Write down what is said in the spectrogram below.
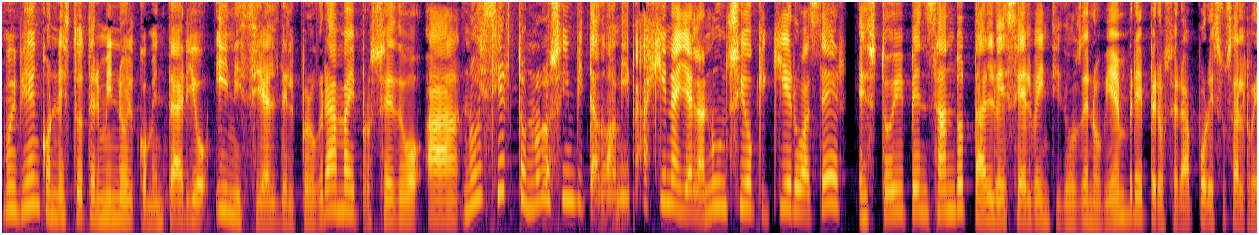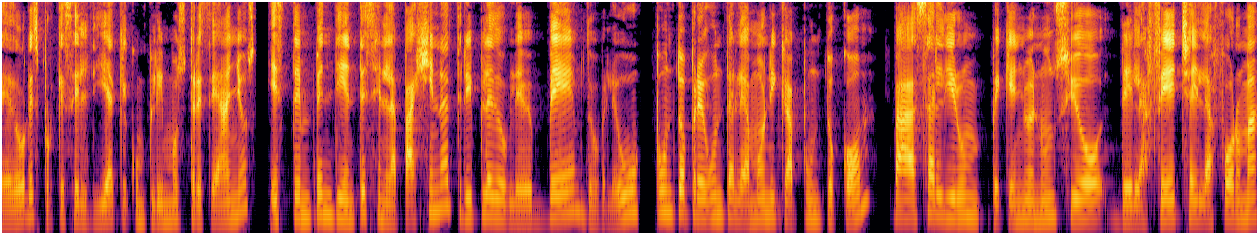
Muy bien, con esto termino el comentario inicial del programa y procedo a... No es cierto, no los he invitado a mi página y al anuncio que quiero hacer. Estoy pensando tal vez sea el 22 de noviembre, pero será por esos alrededores porque es el día que cumplimos 13 años. Estén pendientes en la página www.preguntaleamónica.com va a salir un pequeño anuncio de la fecha y la forma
